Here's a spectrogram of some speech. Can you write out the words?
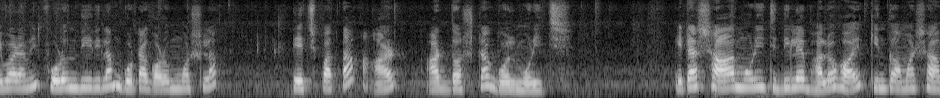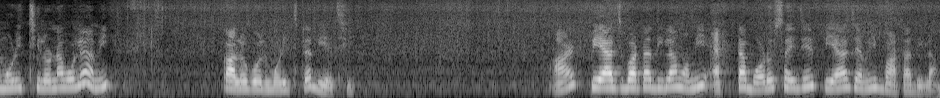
এবার আমি ফোড়ন দিয়ে দিলাম গোটা গরম মশলা, তেজপাতা আর আট দশটা গোলমরিচ। এটা শাহ মরিচ দিলে ভালো হয়, কিন্তু আমার শাহ মরিচ ছিল না বলে আমি কালো গোলমরিচটা দিয়েছি। আর পেঁয়াজ বাটা দিলাম আমি, একটা বড় সাইজের পেঁয়াজ আমি বাটা দিলাম।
